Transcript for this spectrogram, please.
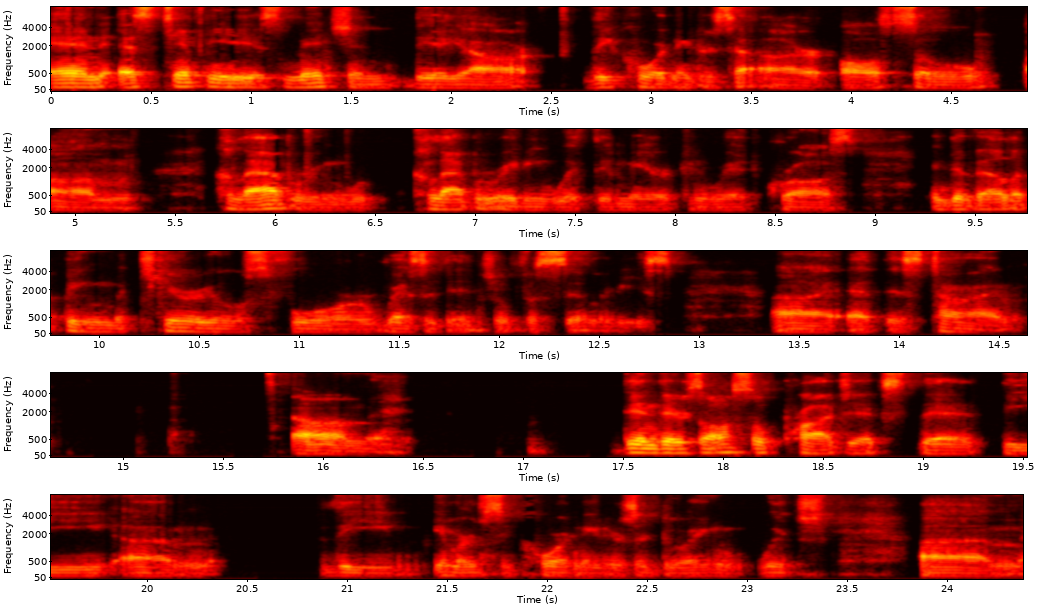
and as Tiffany has mentioned, they are the coordinators are also um, collaborating collaborating with the American Red Cross in developing materials for residential facilities uh, at this time. Um, then there's also projects that the um, the emergency coordinators are doing, which um,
